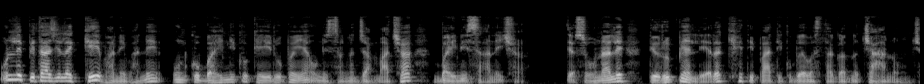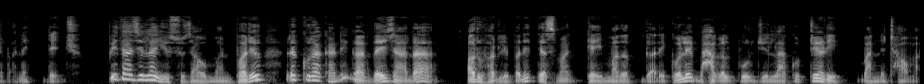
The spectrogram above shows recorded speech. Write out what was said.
उनले पिताजीलाई के भने भने उनको बहिनीको केही रुपियाँ उनीसँग जम्मा छ बहिनी सानै छ। त्यसो हुनाले त्यो रुपियाँ लिएर खेतीपातीको व्यवस्था गर्न चाहनुहुन्छ भने दिन्छु। पिताजीलाई यो सुझाव मन पर्यो र कुराकानी गर्दै जाँदा अरूहरूले पनि त्यसमा केही मदत गरेकोले भागलपुर जिल्लाको टेणी भन्ने ठाउँमा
